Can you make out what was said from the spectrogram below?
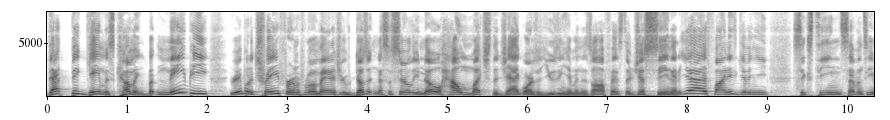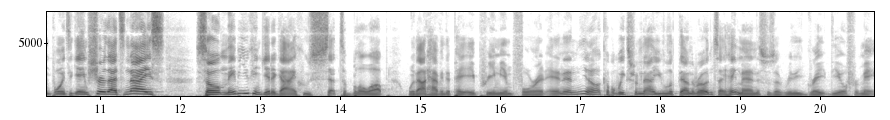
that big game is coming. But maybe you're able to trade for him from a manager who doesn't necessarily know how much the Jaguars are using him in this offense. They're just seeing that, yeah, fine. He's giving you 16, 17 points a game. Sure, that's nice. So maybe you can get a guy who's set to blow up without having to pay a premium for it. And then, you know, a couple weeks from now, you look down the road and say, hey, man, this was a really great deal for me.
